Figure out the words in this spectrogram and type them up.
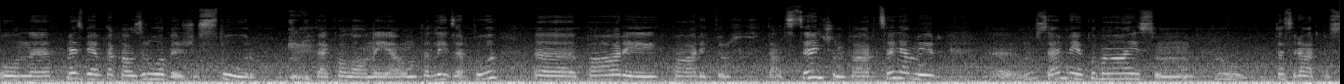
Un, uh, mēs bijām tā kā uz robežas stūra tajā kolonijā. Tad līdz ar to uh, pāri, pāri tur tāds ceļš, un pāri ceļam ir uh, nu, saimnieku mājas. Un, nu, tas ir ārpus,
